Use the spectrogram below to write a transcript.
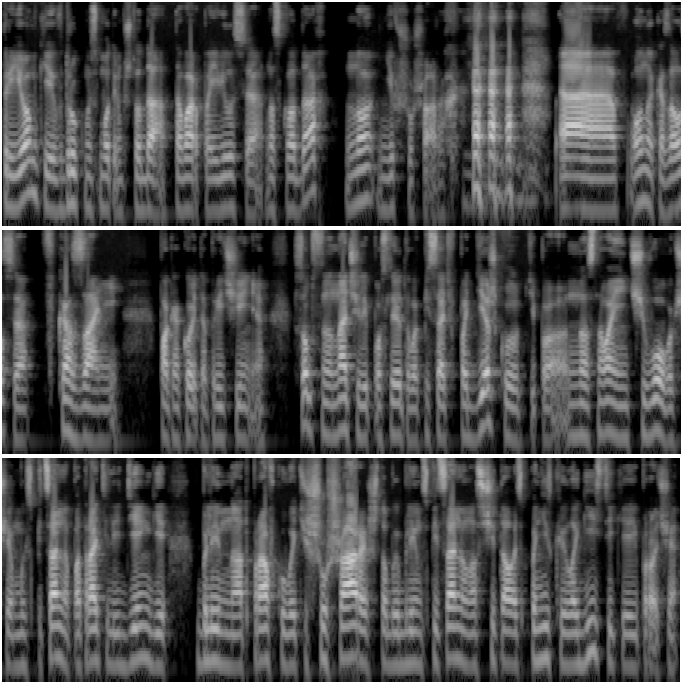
приемки, вдруг мы смотрим, что да, товар появился на складах, но не в Шушарах. А, он оказался в Казани по какой-то причине. Собственно, начали после этого писать в поддержку, типа, на основании чего вообще мы специально потратили деньги, блин, на отправку в эти шушары, чтобы, блин, специально у нас считалось по низкой логистике и прочее.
